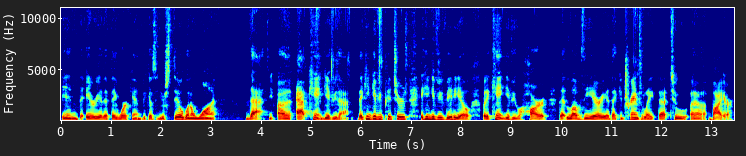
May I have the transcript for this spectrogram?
in the area that they work in, because you're still going to want that. Uh, app can't give you that. They can give you pictures, it can give you video, but it can't give you a heart that loves the area that can translate that to a buyer.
